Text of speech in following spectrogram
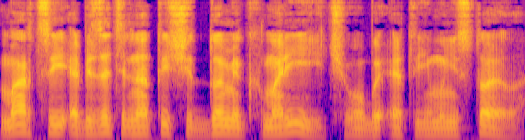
Марций обязательно отыщет домик Марии, чего бы это ему не стоило.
